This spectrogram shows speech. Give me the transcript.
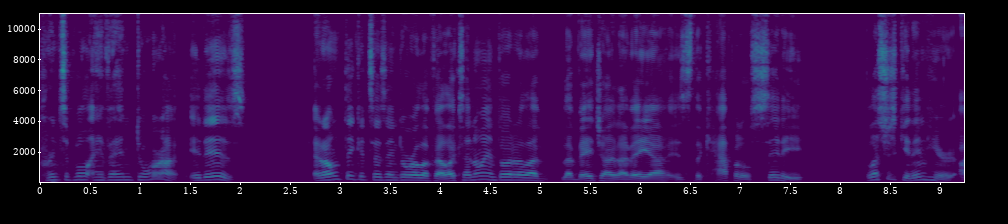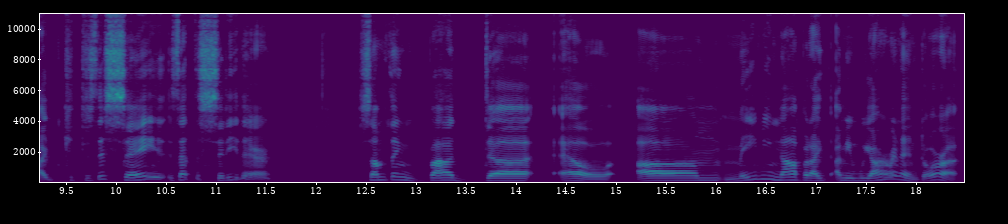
Principal of Andorra. It is. And I don't think it says Andorra la Vella, I know Andorra la, la Veja la Vella is the capital city. But let's just get in here. I, does this say, is that the city there? Something Bada El. Um, maybe not, but I, I mean, we are in Andorra.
